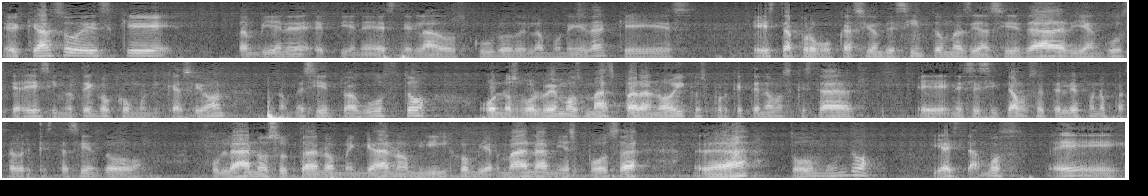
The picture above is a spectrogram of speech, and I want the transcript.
El caso es que también eh, tiene este lado oscuro de la moneda, que es esta provocación de síntomas de ansiedad y angustia es si no tengo comunicación, no me siento a gusto o nos volvemos más paranoicos porque tenemos que estar, eh, necesitamos el teléfono para saber qué está haciendo fulano, sultano, mengano, mi hijo, mi hermana, mi esposa, ¿verdad? Todo el mundo. Y ahí estamos. eh,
